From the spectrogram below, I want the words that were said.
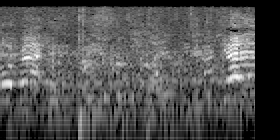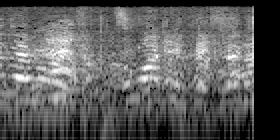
Pull back. Get in there, boys. We're watching. Hey, send that.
